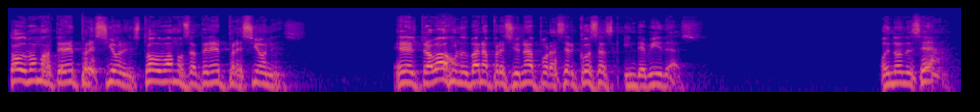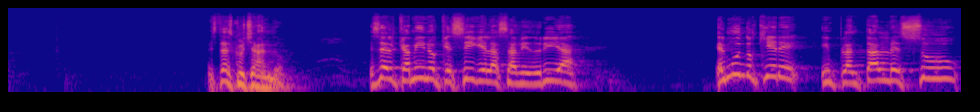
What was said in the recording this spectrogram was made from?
Todos vamos a tener presiones. Todos vamos a tener presiones. En el trabajo nos van a presionar por hacer cosas indebidas o en donde sea. ¿Me está escuchando? Es el camino que sigue la sabiduría. El mundo quiere implantarle su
